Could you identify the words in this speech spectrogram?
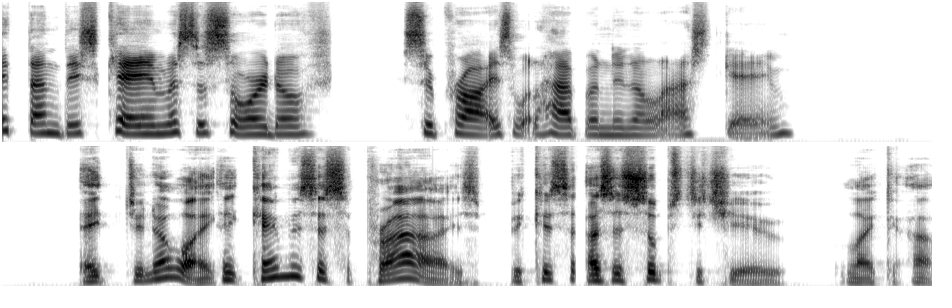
it and this came as a sort of surprise what happened in the last game it, do you know what it came as a surprise because as a substitute like I,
